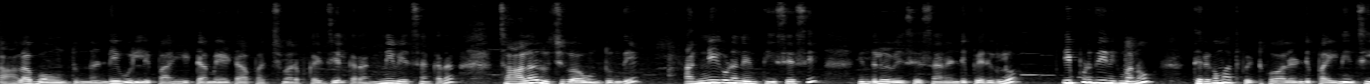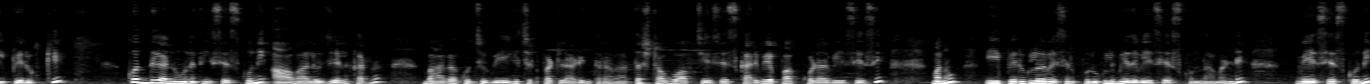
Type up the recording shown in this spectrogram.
చాలా బాగుంటుందండి. ఉల్లిపాయ టమాటా పచ్చిమిరపకాయ జీలకర్ర అన్నీ వేసాం కదా? చాలా రుచిగా ఉంటుంది. అన్నీ కూడా నేను తీసేసి ఇందులో వేసేసానండి పెరుగులో. ఇప్పుడు దీనికి మనం తిరగమాత పెట్టుకోవాలండి పైనుంచి ఈ పెరుగుకి. కొద్దిగా నూనె తీసేసుకొని ఆవాలు జీలకర్ర బాగా కొంచెం వేగి చిట్పట్లాడిన తర్వాత స్టవ్ ఆఫ్ చేసేసి కరివేపాకు కూడా వేసేసి మనం ఈ పెరుగులో వేసిన పునుగుల మీద వేసేసుకుందామండి. వేసేసుకొని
